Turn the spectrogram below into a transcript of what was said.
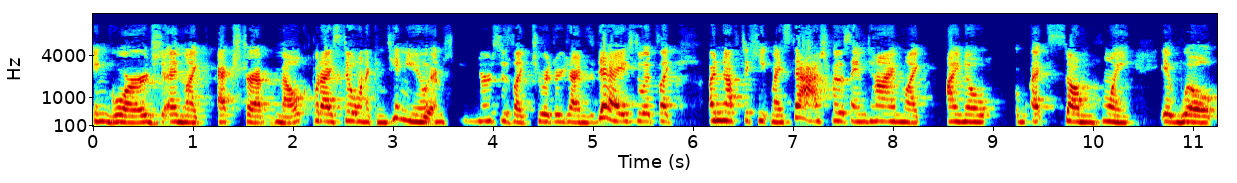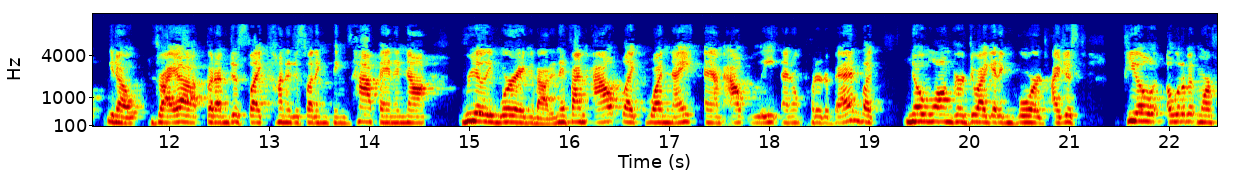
engorged and like extra milk, but I still want to continue. Yeah. And she nurses like two or three times a day. So it's like enough to keep my stash. But at the same time, like I know at some point it will, you know, dry up, but I'm just like kind of just letting things happen and not really worrying about it. And if I'm out like one night and I'm out late and I don't put her to bed, like no longer do I get engorged. I just feel a little bit more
